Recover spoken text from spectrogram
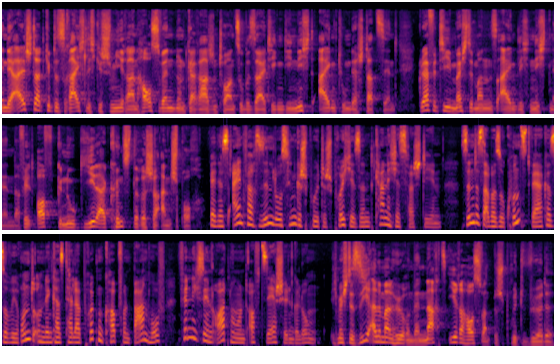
In der Altstadt gibt es reichlich Geschmiere an Hauswänden und Garagentoren zu beseitigen, die nicht Eigentum der Stadt sind. Graffiti möchte man es eigentlich nicht nennen. Da fehlt oft genug jeder künstlerische Anspruch. Wenn es einfach sinnlos hingesprühte Sprüche sind, kann ich es verstehen. Sind es aber so Kunstwerke, so wie rund um den Kasteller Brückenkopf und Bahnhof, finde ich sie in Ordnung und oft sehr schön gelungen. Ich möchte Sie alle mal hören, wenn nachts Ihre Hauswand besprüht würde.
